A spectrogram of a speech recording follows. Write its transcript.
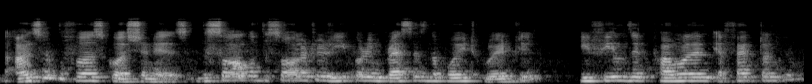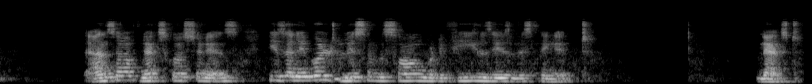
The answer to the first question is the song of the solitary reaper impresses the poet greatly. He feels its permanent effect on him. The answer of next question is he is unable to listen the song but he feels he is listening it. Next,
